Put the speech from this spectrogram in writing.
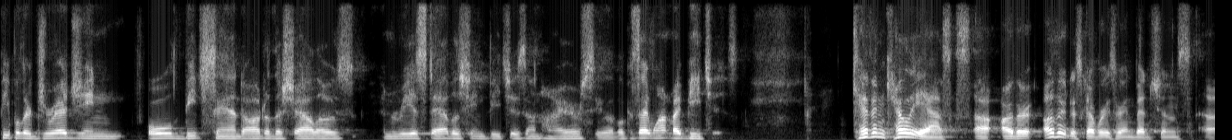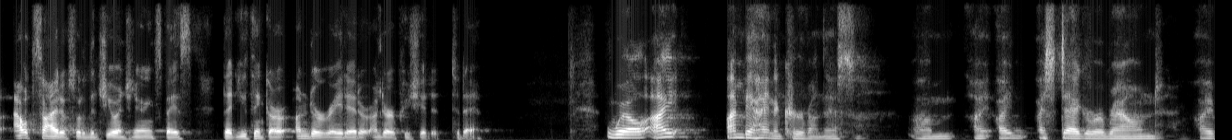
people are dredging old beach sand out of the shallows and reestablishing beaches on higher sea level because I want my beaches. Kevin Kelly asks, uh, are there other discoveries or inventions uh, outside of sort of the geoengineering space that you think are underrated or underappreciated today? Well, I I'm behind the curve on this. Um, I, I, I stagger around. I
